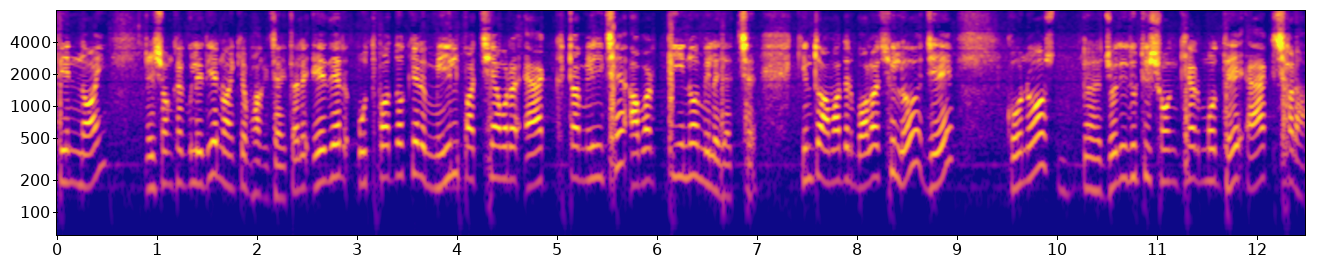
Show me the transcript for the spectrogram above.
তিন, নয়, এই সংখ্যাগুলি দিয়ে নয়কে ভাগ যায়। তাহলে এদের উৎপাদকের মিল পাচ্ছি আমরা একটা মিলছে, আবার তিনও মিলে যাচ্ছে। কিন্তু আমাদের বলা ছিল যে কোনো যদি দুটি সংখ্যার মধ্যে এক ছাড়া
